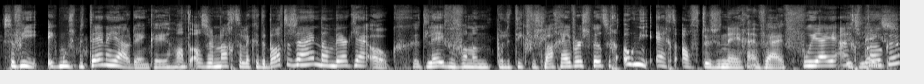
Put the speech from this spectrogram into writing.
Sophie, ik moest meteen aan jou denken. Want als er nachtelijke debatten zijn, dan werk jij ook. Het leven van een politiek verslaggever speelt zich ook niet echt af tussen 9 en 5. Voel jij je aangesproken?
